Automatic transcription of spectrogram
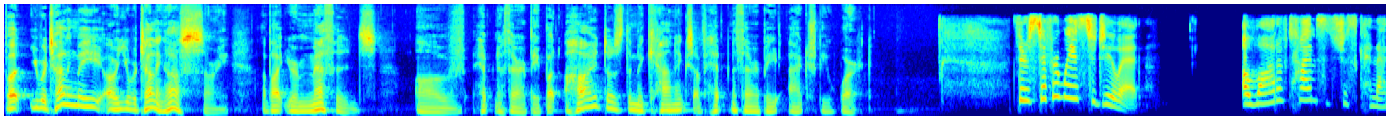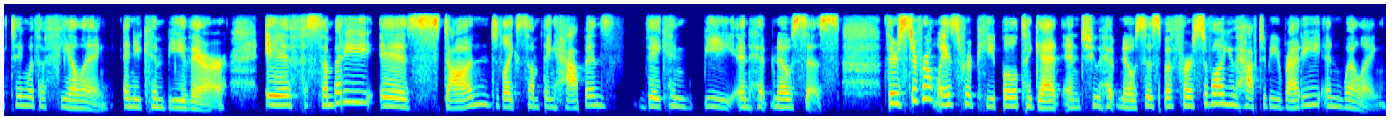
But you were telling me, or you were telling us, sorry, about your methods of hypnotherapy. But how does the mechanics of hypnotherapy actually work? There's different ways to do it a lot of times it's just connecting with a feeling and you can be there. If somebody is stunned, like something happens, they can be in hypnosis. There's different ways for people to get into hypnosis, but first of all, you have to be ready and willing.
